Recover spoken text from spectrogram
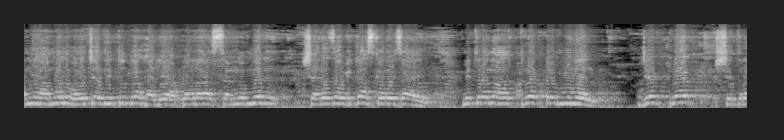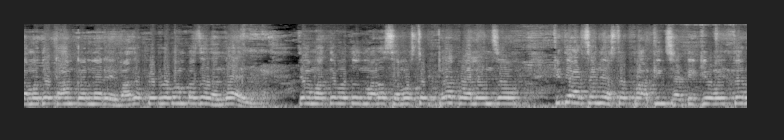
आणि आम्हाला भाऊच्या नेतृत्वाखाली आपल्याला संगमनेर शहराचा विकास करायचा आहे. मित्रांनो आज ट्रक टर्मिनल जे ट्रक क्षेत्रामध्ये काम करणारे माझा पेट्रोल पंपाचा धंदा आहे त्या माध्यमातून मला समजतं ट्रकवाल्यांचं किती अडचणी असतात पार्किंगसाठी किंवा इतर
